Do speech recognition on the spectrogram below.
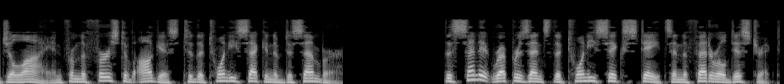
July and from 1 August to 22 December. The Senate represents the 26 states and the federal district.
